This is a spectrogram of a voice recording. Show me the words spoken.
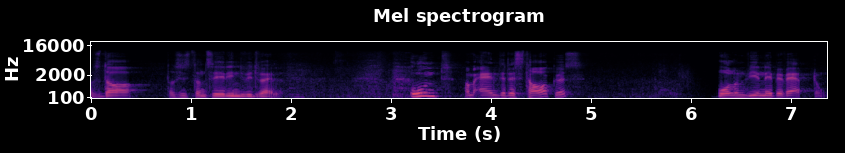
Also da, das ist dann sehr individuell. Und am Ende des Tages wollen wir eine Bewertung.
